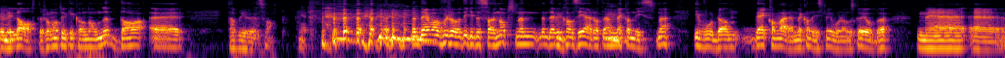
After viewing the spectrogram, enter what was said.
eller later som at du ikke kan noe om det, da, eh, da blir du en svamp. Ja. Men det var for så vidt ikke designops, men, men det vi kan si, er at det er en mekanisme i hvordan Det kan være en mekanisme i hvordan du skal jobbe med eh,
